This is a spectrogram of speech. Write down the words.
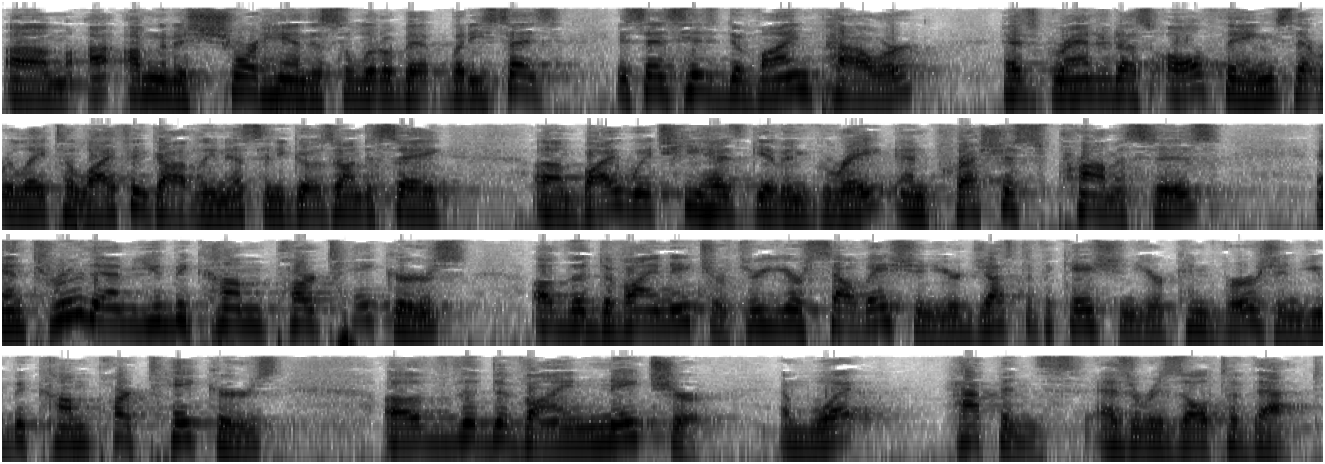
um, I, am going to shorthand this a little bit, but he says it says his divine power has granted us all things that relate to life and godliness, and he goes on to say, um, by which he has given great and precious promises, and through them you become partakers of the divine nature. Through your salvation, your justification, your conversion, you become partakers of the divine nature. And what happens as a result of that?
